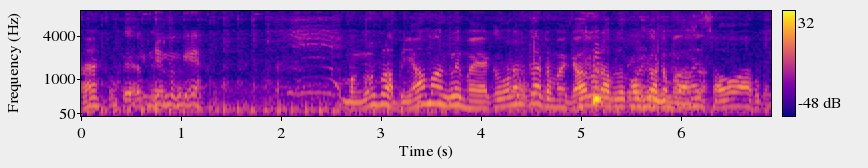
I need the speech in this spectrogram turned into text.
ਹੈ? ਕਿੰਨੇ ਮੰਗਿਆ। ਮੰਗੋ ਭਲਾ 50 ਮੰਗ ਲੈ ਮੈਂ ਕਹਣਾ ਵੀ ਘੱਟ ਮੈਂ ਤੋਂ ਰੱਬ ਤੋਂ ਕੌਣ ਘੱਟ ਮੰਗਦਾ 100 ਆਖ ਬਈ।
